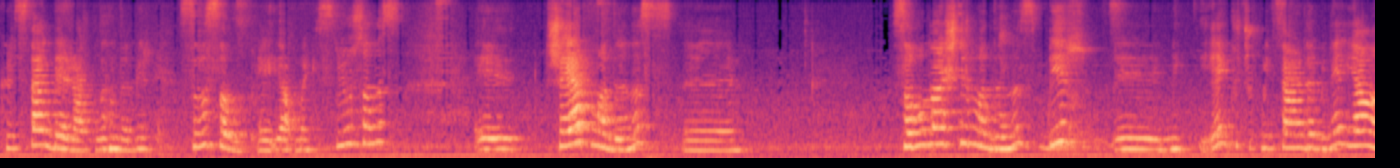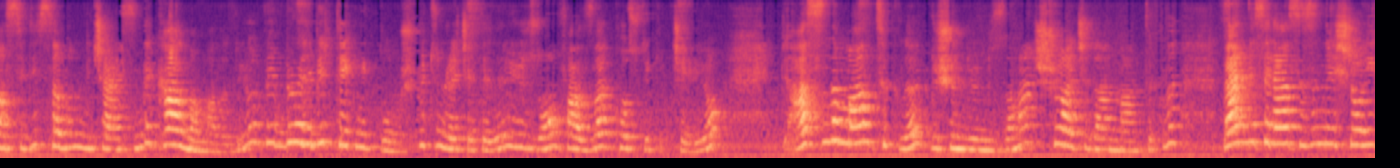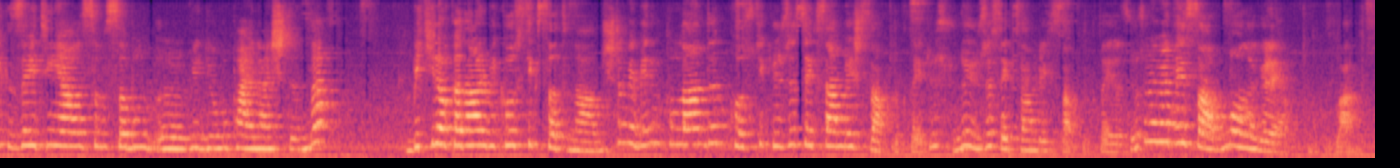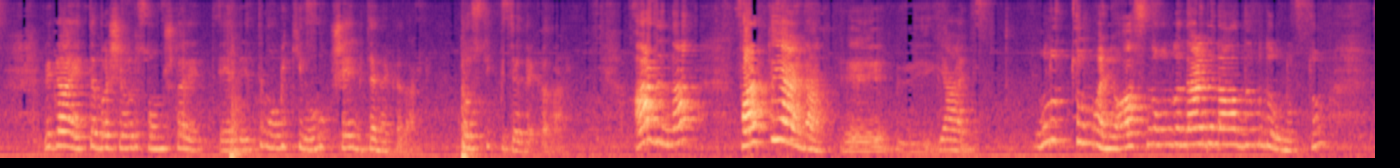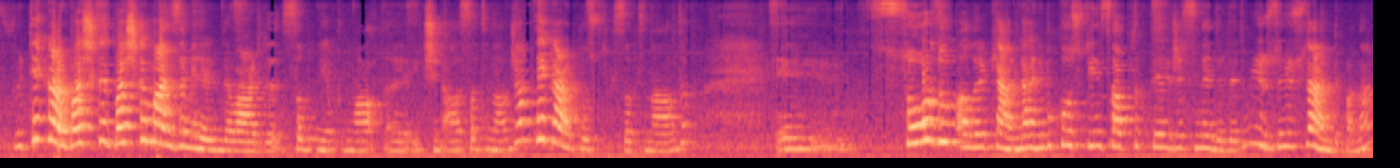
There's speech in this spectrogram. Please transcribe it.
kristal berraklığında bir sıvı sabun e, yapmak istiyorsanız e, şey yapmadığınız e, sabunlaştırmadığınız bir e, en küçük miktarda bile yağ asidi sabunun içerisinde kalmamalı diyor ve böyle bir teknik bulmuş. Bütün reçeteleri %10 fazla kostik içeriyor. Aslında mantıklı düşündüğümüz zaman şu açıdan mantıklı. Ben mesela sizinle işte o ilk zeytinyağlı sıvı sabun e, videomu paylaştığımda bir kilo kadar bir kostik satın almıştım ve benim kullandığım kostik %85 saflıktaydı. Üstünde %85 saflıkta yazıyordu ve ben hesabımı ona göre yaptım, kullandım. Ve gayet de başarılı sonuçlar elde ettim o bir kiloluk şey bitene kadar. Kostik bitene kadar. Ardından farklı yerden e, yani unuttum hani aslında onu da nereden aldığımı da unuttum. Tekrar başka başka malzemelerim de vardı sabun yapımı e, için satın alacağım. Tekrar kostik satın aldım. E, sordum alırken de hani bu kostiğin saflık derecesi nedir dedim. Yüzde yüzlendi bana.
